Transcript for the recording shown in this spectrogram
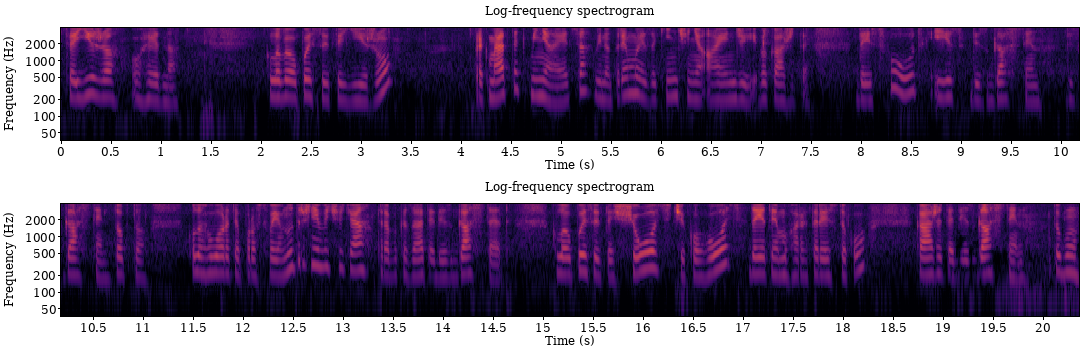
ця їжа огидна? Коли ви описуєте їжу, прикметник міняється, він отримує закінчення ing. Ви кажете This food is disgusting. disgusting. Тобто, коли говорите про своє внутрішнє відчуття, треба казати disgusted. Коли описуєте щось чи когось, даєте йому характеристику, кажете disgusting. Тому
